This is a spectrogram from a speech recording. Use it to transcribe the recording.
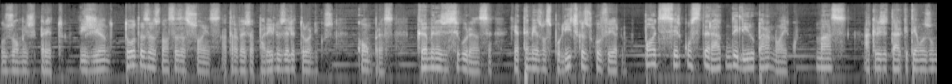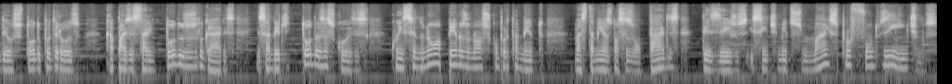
os homens de preto, vigiando todas as nossas ações através de aparelhos eletrônicos, compras, câmeras de segurança e até mesmo as políticas do governo, pode ser considerado um delírio paranoico. Mas acreditar que temos um Deus todo-poderoso, capaz de estar em todos os lugares e saber de todas as coisas, conhecendo não apenas o nosso comportamento, mas também as nossas vontades, desejos e sentimentos mais profundos e íntimos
